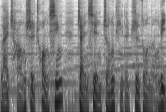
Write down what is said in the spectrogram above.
来尝试创新，展现整体的制作能力。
